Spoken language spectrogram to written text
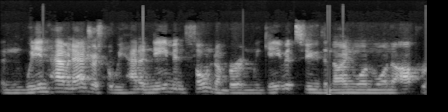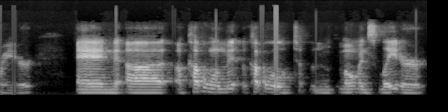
and we didn't have an address, but we had a name and phone number, and we gave it to the 911 operator. And uh, a couple of a couple of moments later,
